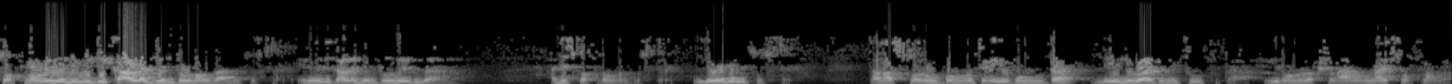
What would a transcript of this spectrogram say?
స్వప్నంలో ఎనిమిది కాళ్ళ జంతువును ఒకదాన్ని చూస్తాడు. ఎనిమిది కాళ్ళ జంతువు లేదుగా? అది స్వప్నంలో చూస్తాడు. లేనివి చూస్తాడు. తన స్వరూపమును తెలియకుండా లేని వాటిని చూచుట. ఈ రెండు లక్షణాలు ఉన్నాయి స్వప్నంలో.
